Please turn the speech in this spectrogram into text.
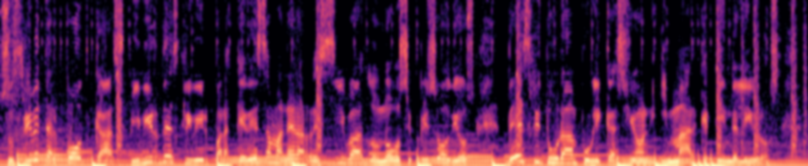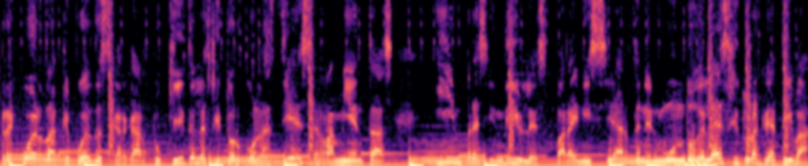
Suscríbete al podcast Vivir de Escribir para que de esa manera recibas los nuevos episodios de escritura, publicación y marketing de libros. Recuerda que puedes descargar tu kit del escritor con las 10 herramientas imprescindibles para iniciarte en el mundo de la escritura creativa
